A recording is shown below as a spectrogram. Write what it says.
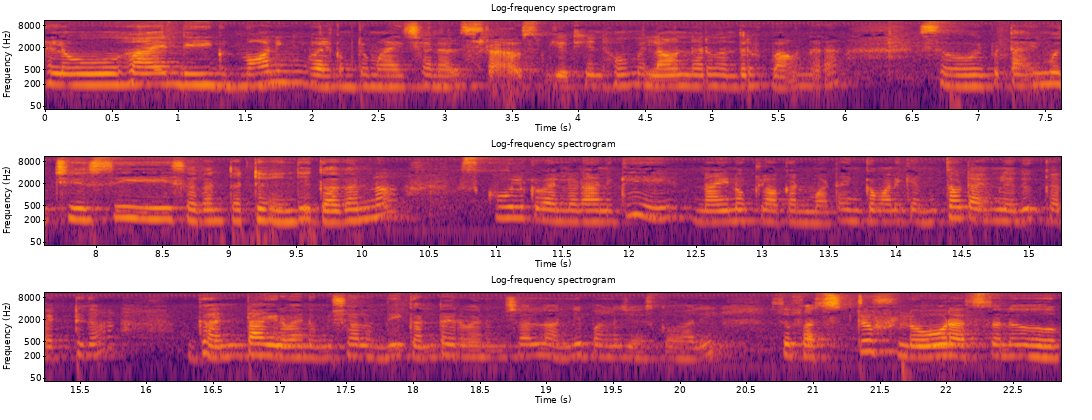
హలో హాయ్ అండి good morning welcome to my channel Straws Beauty and Home ఎలా ఉన్నారు? అందరూ బాగున్నారా? సో ఇప్పుడు టైం వచ్చేసి సెవెన్ థర్టీ అయింది. గగన్ స్కూల్కి వెళ్ళడానికి నైన్ ఓ క్లాక్ అనమాట ఇంకా మనకి ఎంతో టైం లేదు. కరెక్ట్గా గంట ఇరవై నిమిషాలు ఉంది. గంట ఇరవై నిమిషాల్లో అన్ని పనులు చేసుకోవాలి. సో ఫస్ట్ ఫ్లోర్ అస్సలు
